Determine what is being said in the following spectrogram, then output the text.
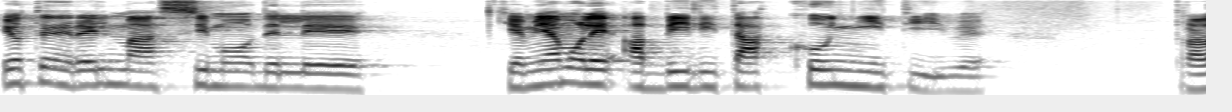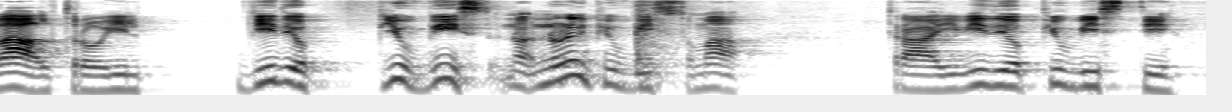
e ottenere il massimo delle, chiamiamole, abilità cognitive. Tra l'altro il video più visto, no, non il più visto, ma tra i video più visti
